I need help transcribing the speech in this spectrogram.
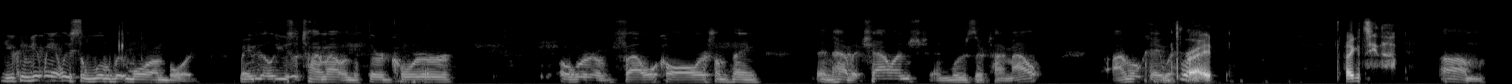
you can get me at least a little bit more on board. Maybe they'll use a timeout in the third quarter over a foul call or something and have it challenged and lose their timeout. I'm okay with that. Right. I can see that. Um,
